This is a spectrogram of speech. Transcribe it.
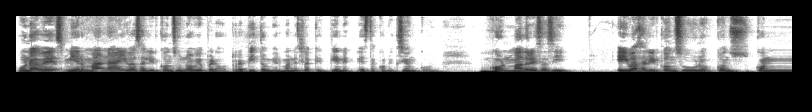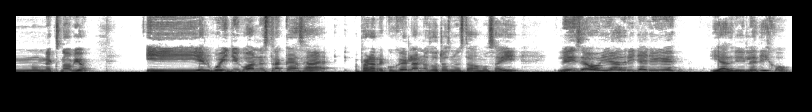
una vez mi hermana iba a salir con su novio, pero repito, mi hermana es la que tiene esta conexión con, con madres así. E iba a salir con su, con, con un exnovio y el güey llegó a nuestra casa para recogerla, nosotros no estábamos ahí. Le dice, oye Adri, ya llegué. Y Adri le dijo,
